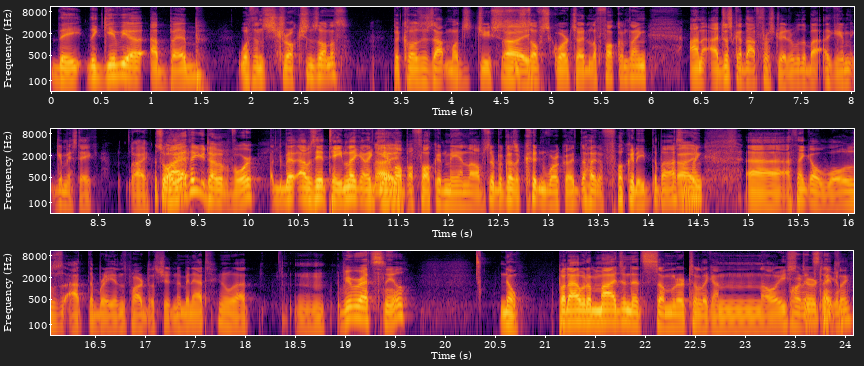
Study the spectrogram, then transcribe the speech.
they they give you a, a bib with instructions on it because there's that much juice and stuff squirts out of the fucking thing, and I just got that frustrated with the ba- give me, give me a steak. Aye. So So I, I- think you told it before. I was 18, like, and I gave Aye. up a fucking Maine lobster because I couldn't work out how to fucking eat the bastard Aye. thing. Uh, I think I was at the brains part that shouldn't have been at. You know that Have you ever had snail? No, but I would imagine it's similar to like an oyster it's type thing.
